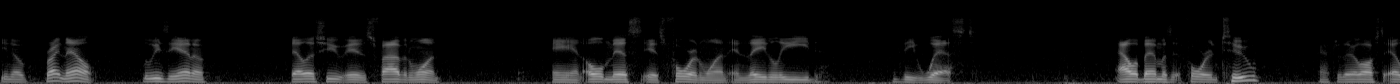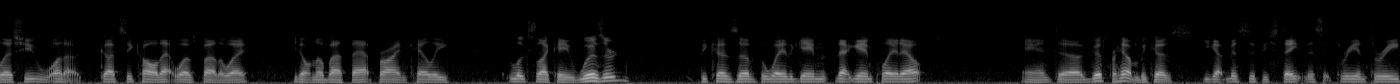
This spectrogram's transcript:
you know, right now, Louisiana, LSU is five and one, and Ole Miss is four and one, and they lead the West. Alabama's at four and two after their loss to LSU. What a gutsy call that was, by the way. You don't know about that, Brian Kelly looks like a wizard because of the way the game that game played out. And uh, good for him because you got Mississippi State that's at three and three.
